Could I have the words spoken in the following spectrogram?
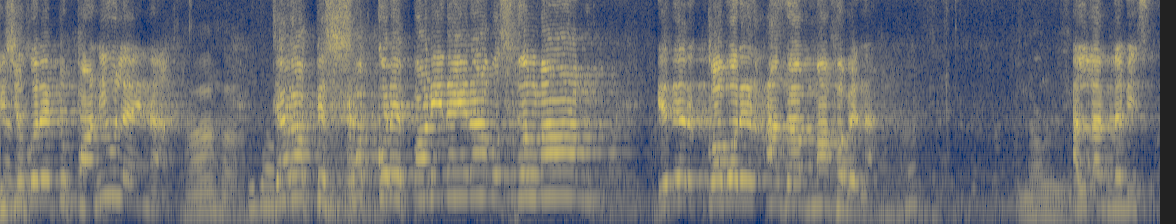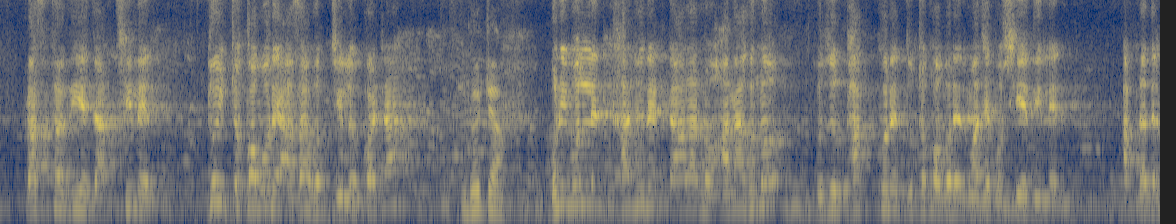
হিসু করে একটু পানিও নেয় না। যারা পেশাব করে পানি নেয় না মুসলমান এদের কবরের আজাব মাফ হবে না। আল্লাহ নবী রাস্তা দিয়ে যাচ্ছিলেন। দুইটা কবরে আজাব হচ্ছিল। কয়টা? দুইটা। উনি বললেন খাজুরের ডাল আনো আনা হলো। হুজুর ভাগ করে দুটো কবরের মাঝে বসিয়ে দিলেন। আপনাদের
